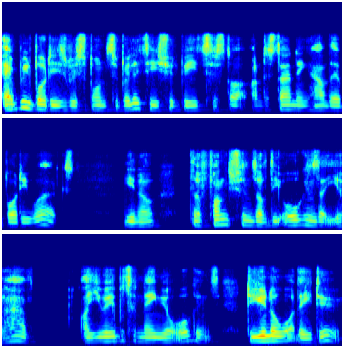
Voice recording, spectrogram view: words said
everybody's responsibility should be to start understanding how their body works. You know, the functions of the organs that you have. Are you able to name your organs? Do you know what they do?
